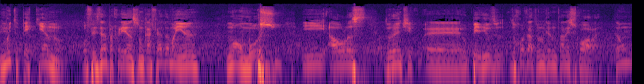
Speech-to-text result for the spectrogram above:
muito pequeno, oferecendo para a criança um café da manhã, um almoço e aulas durante é, o período do contraturno que ele não está na escola. Então,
